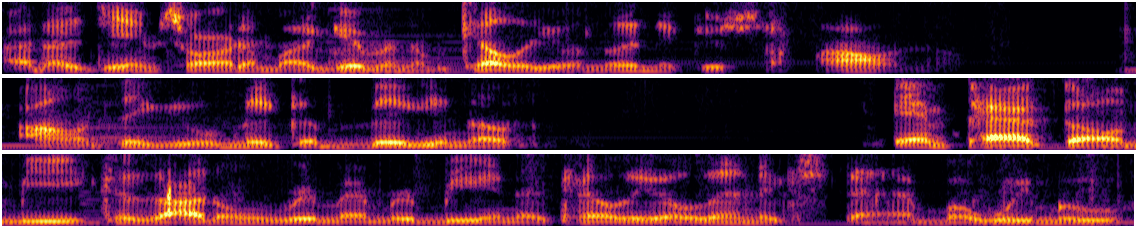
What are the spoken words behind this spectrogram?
out of James Harden by giving them Kelly Olynyk or something. I don't know. I don't think it will make a big enough impact on me because I don't remember being a Kelly Olynyk stand. But we move.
